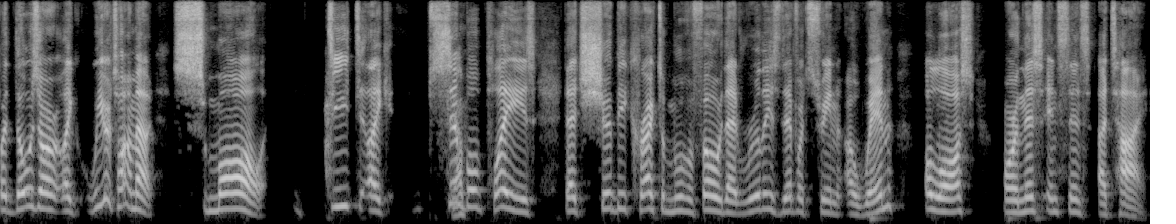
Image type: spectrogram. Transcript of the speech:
but those are like we are talking about small, detail, like simple yep. plays that should be correct to move forward. That really is the difference between a win, a loss, or in this instance, a tie.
